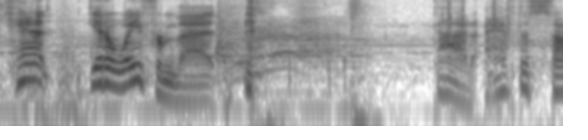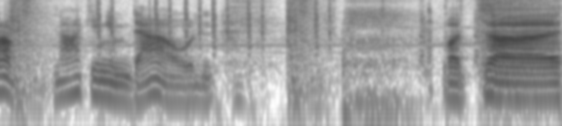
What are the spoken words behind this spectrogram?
can't get away from that. God, I have to stop knocking him down. But, uh...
